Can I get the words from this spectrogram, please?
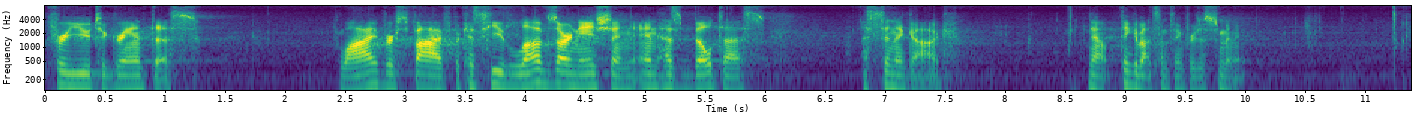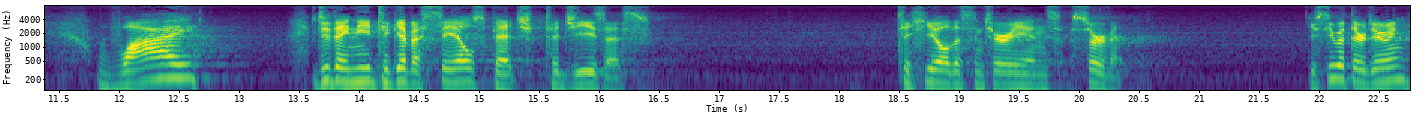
for you to grant this. Why? Verse 5 Because he loves our nation and has built us a synagogue. Now, think about something for just a minute. Why do they need to give a sales pitch to Jesus to heal the centurion's servant? You see what they're doing?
